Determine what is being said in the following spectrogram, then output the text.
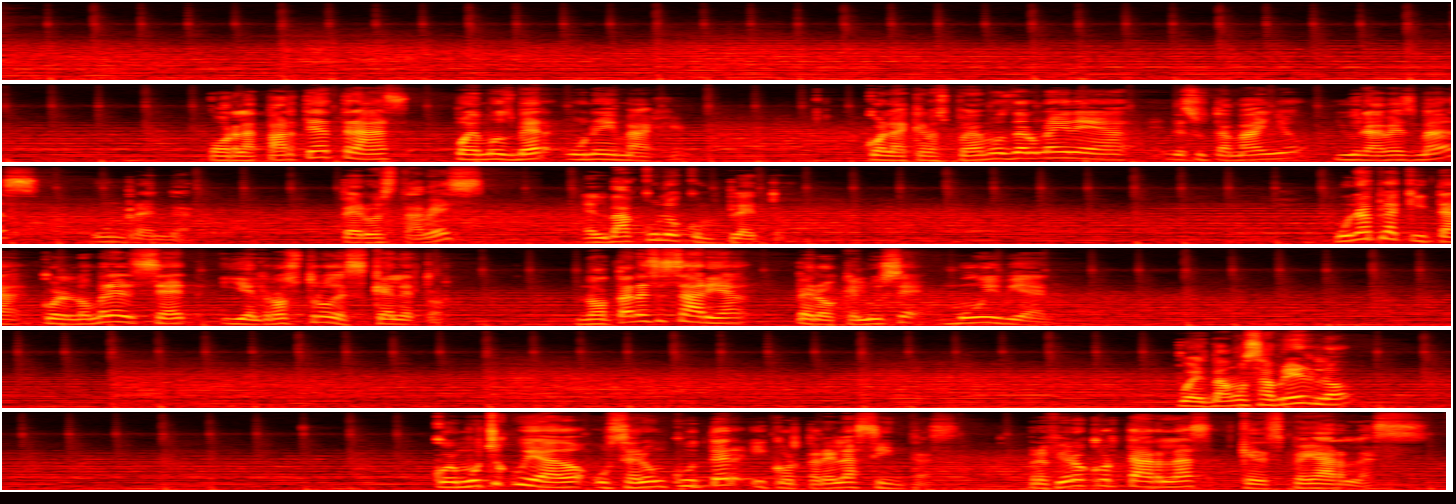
Por la parte de atrás podemos ver una imagen, con la que nos podemos dar una idea de su tamaño y una vez más, un render. Pero esta vez, el báculo completo. Una plaquita con el nombre del set y el rostro de Skeletor. No tan necesaria, pero que luce muy bien. Pues vamos a abrirlo con mucho cuidado usaré un cúter y cortaré las cintas. Prefiero cortarlas que despegarlas.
